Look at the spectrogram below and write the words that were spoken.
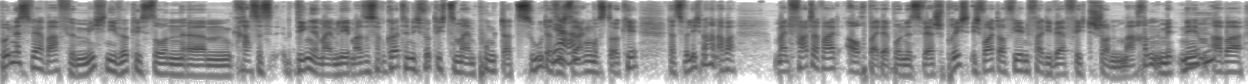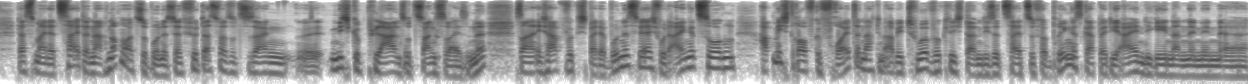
Bundeswehr war für mich nie wirklich so ein ähm, krasses Ding in meinem Leben. Also es gehörte nicht wirklich zu meinem Punkt dazu, dass Ja. ich sagen musste, okay, das will ich machen. Aber mein Vater war halt auch bei der Bundeswehr. Sprich, ich wollte auf jeden Fall die Wehrpflicht schon machen, mitnehmen. Aber dass meine Zeit danach nochmal zur Bundeswehr führt, das war sozusagen äh, nicht geplant, so zwangsweise. Ne? Sondern ich habe wirklich bei der Bundeswehr, ich wurde eingezogen, habe mich drauf gefreut, dann nach dem Abitur wirklich dann diese Zeit zu verbringen. Es gab ja die einen, die gehen dann in den... Äh,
